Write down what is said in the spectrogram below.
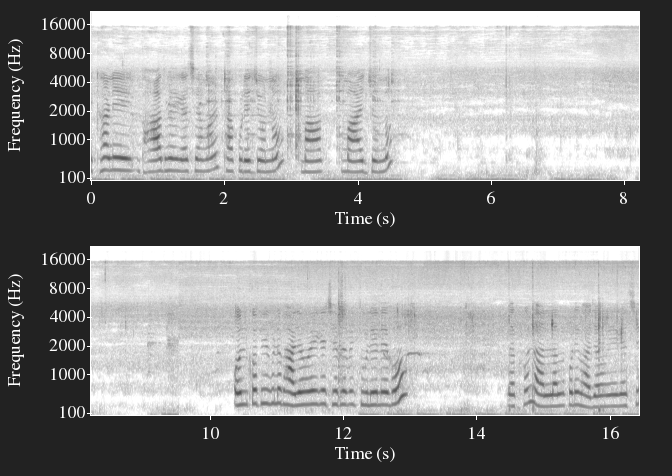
এখানে ভাত হয়ে গেছে আমার ঠাকুরের জন্য, মা, মায়ের জন্য। ওলকপিগুলো ভাজা হয়ে গেছে আমি তুলে নেব। দেখো, লাল লাল করে ভাজা হয়ে গেছে।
